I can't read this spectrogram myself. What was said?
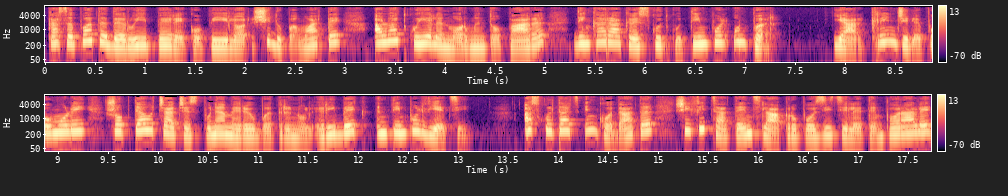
Ca să poată dărui pere copiilor și după moarte, a luat cu el în mormânt o pară, din care a crescut cu timpul un păr. Iar crengile pomului șopteau ceea ce spunea mereu bătrânul Ribec în timpul vieții. Ascultați încă o dată și fiți atenți la propozițiile temporale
